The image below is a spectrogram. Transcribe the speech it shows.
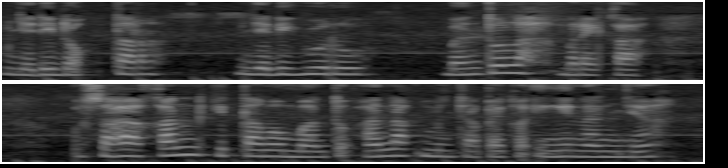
menjadi dokter, menjadi guru? Bantulah mereka. Usahakan kita membantu anak mencapai keinginannya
